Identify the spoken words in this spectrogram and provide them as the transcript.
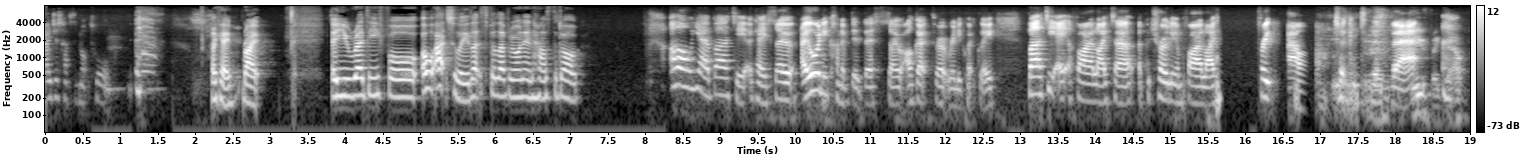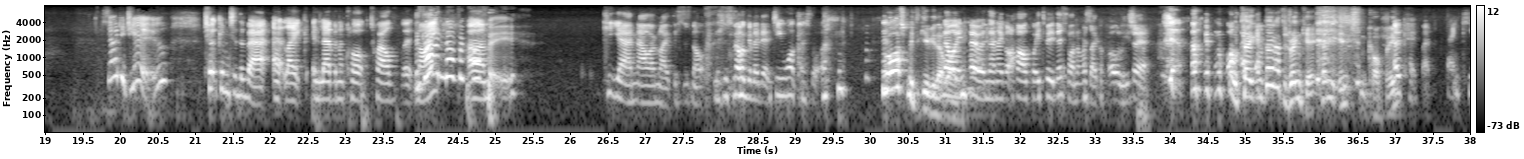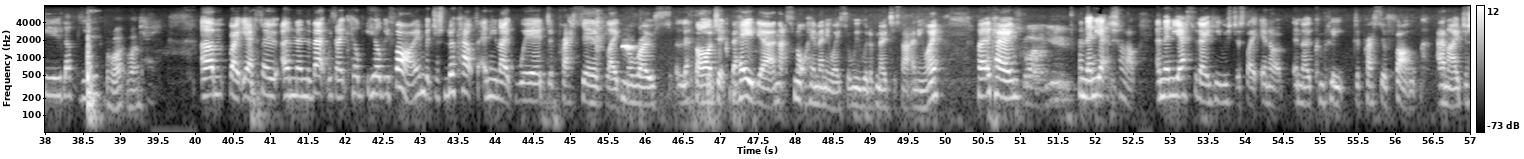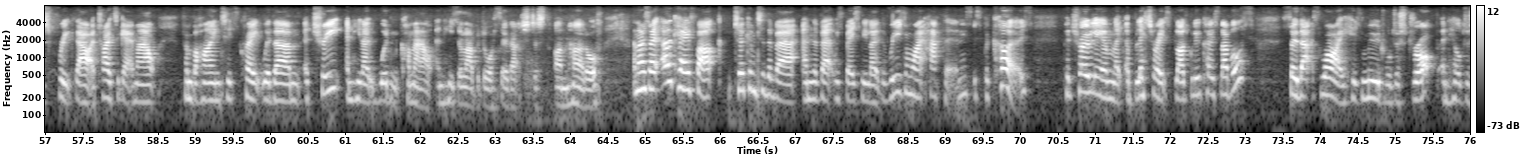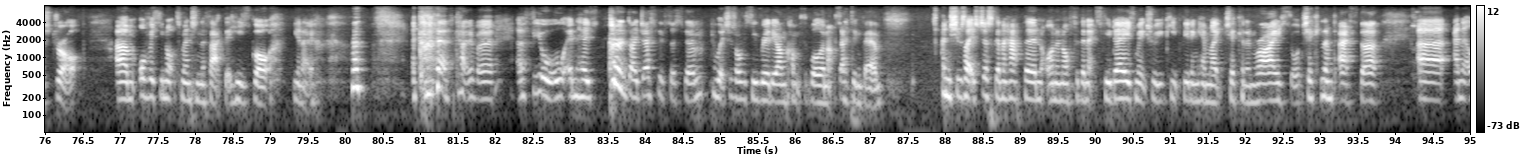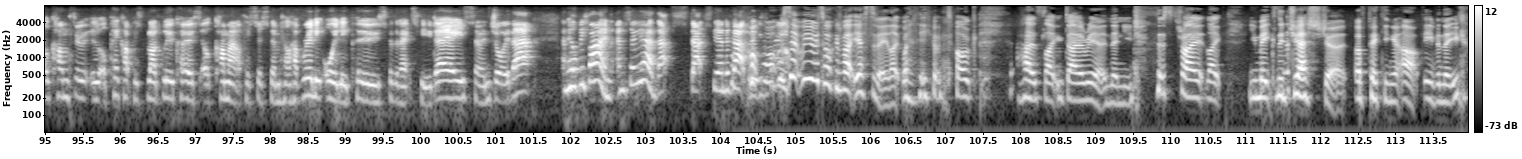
I just have to not talk. okay, right. Are you ready for? Oh, actually, let's fill everyone in. How's the dog? Oh yeah, Bertie. Okay, so I already kind of did this, so I'll get through it really quickly. Bertie ate a firelighter, a petroleum firelighter, freaked out, took him to the vet. You freaked out. So did you. Took him to the vet at like eleven o'clock, twelve at Is night. that another Um, coffee? Yeah, now I'm like, this is not, this is not gonna do. Do you want this one? You asked me to give you that one. no, one. I know. And then I got halfway through this one and I was like, holy shit. Well, take. You don't have to drink it. It's only instant coffee. Okay, but thank you, love you. All right, right. Okay. Um, right, yeah. So, and then the vet was like, he'll he'll be fine, but just look out for any like weird, depressive, like morose, lethargic behaviour, and that's not him anyway. So we would have noticed that anyway. Like, okay. And then yeah, shut up. And then yesterday he was just like in a in a complete depressive funk, and I just freaked out. I tried to get him out from behind his crate with um a treat, and he like wouldn't come out. And he's a Labrador, so that's just unheard of. And I was like, okay, fuck. Took him to the vet, and the vet was basically like, the reason why it happens is because petroleum like obliterates blood glucose levels. So that's why his mood will just drop, and he'll just drop. Um, obviously, not to mention the fact that he's got, you know, a kind of, a, a fuel in his digestive system, which is obviously really uncomfortable and upsetting for him. And she was like, it's just going to happen on and off for the next few days. Make sure you keep feeding him like chicken and rice or chicken and pasta. Uh, and it'll come through, it'll pick up his blood glucose, it'll come out of his system. He'll have really oily poos for the next few days. So enjoy that. And he'll be fine. And so, yeah, that's that's the end of that. But What, was what really- was it we were talking about yesterday? Like when your dog has like diarrhea, and then you just try it, like you make the gesture of picking it up, even though you.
